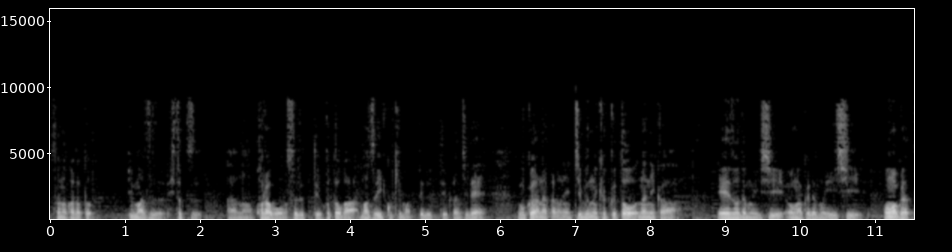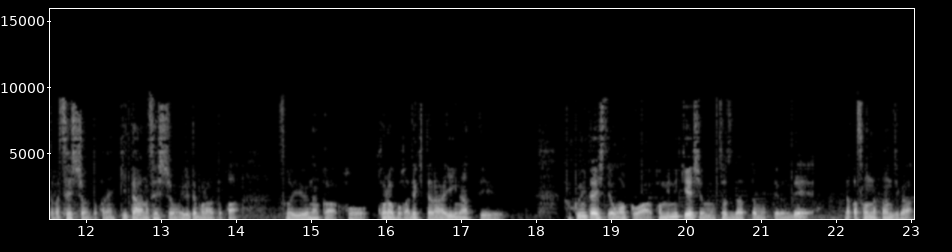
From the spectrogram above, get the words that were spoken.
その方と、まず一つ、あの、コラボをするっていうことが、まず一個決まってるっていう感じで、僕はなんかね、自分の曲と何か映像でもいいし、音楽でもいいし、音楽だったらセッションとかね、ギターのセッションを入れてもらうとか、そういうなんかこう、コラボができたらいいなっていう。僕に対して音楽はコミュニケーションの一つだって思ってるんで、なんかそんな感じが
